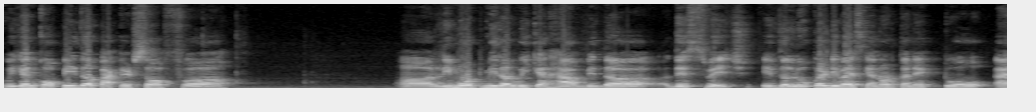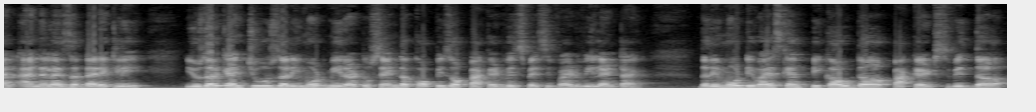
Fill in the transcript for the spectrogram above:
we can copy the packets of uh, uh, remote mirror we can have with the this switch. If the local device cannot connect to an analyzer directly user can choose the remote mirror to send the copies of packet with specified VLAN tag. The remote device can pick out the packets with the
